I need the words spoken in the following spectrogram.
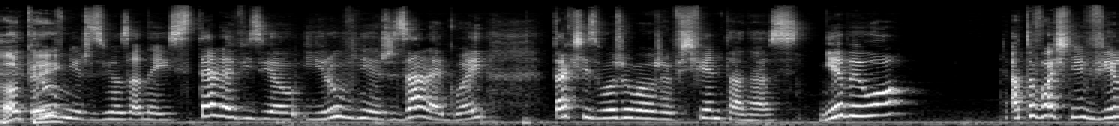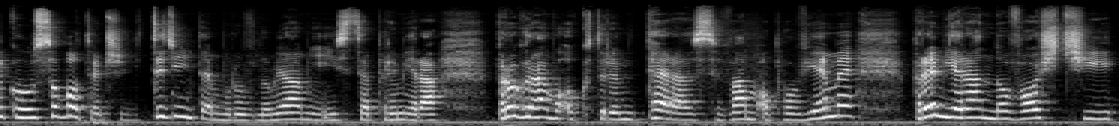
okay. również związanej z telewizją i również zaległej. Tak się złożyło, że w święta nas nie było, a to właśnie w Wielką Sobotę, czyli tydzień temu równo miała miejsce premiera programu, o którym teraz Wam opowiemy. Premiera nowości,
